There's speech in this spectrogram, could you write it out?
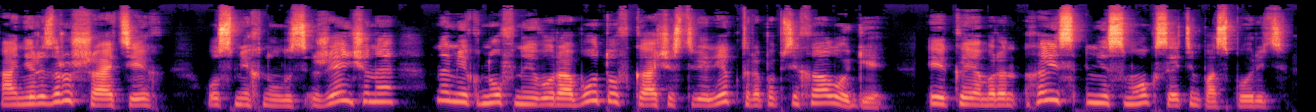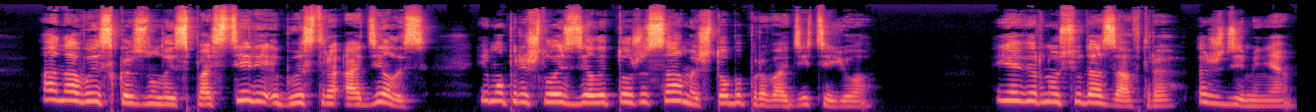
а не разрушать их», — усмехнулась женщина, намекнув на его работу в качестве лектора по психологии, и Кэмерон Хейс не смог с этим поспорить. Она выскользнула из постели и быстро оделась. Ему пришлось сделать то же самое, чтобы проводить ее. «Я вернусь сюда завтра. Жди меня».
